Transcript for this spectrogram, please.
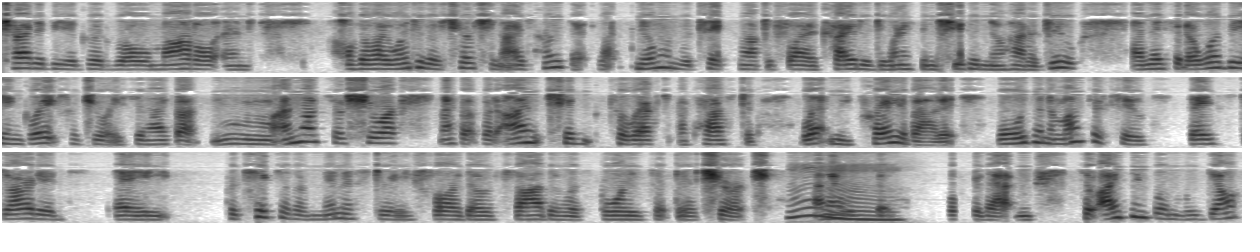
try to be a good role model. And although I went to their church and I've heard that like no one would take them out to fly a kite or do anything she didn't know how to do. And they said, oh, we're being great for Joyce. And I thought, mm, I'm not so sure. And I thought, but I should correct a pastor. Let me pray about it. Well, within a month or two, they started a particular ministry for those fatherless boys at their church. Mm. And I was so thankful for that. And so I think when we don't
